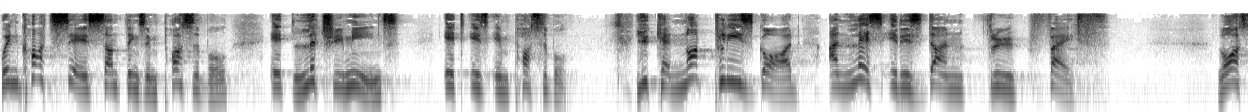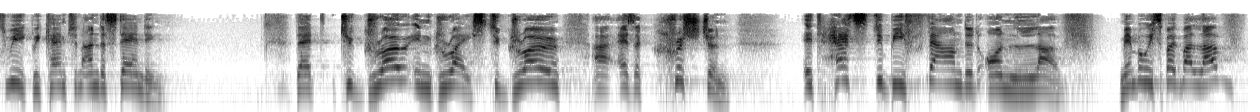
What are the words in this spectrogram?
When God says something's impossible, it literally means it is impossible. You cannot please God unless it is done through faith. Last week we came to an understanding that to grow in grace, to grow uh, as a Christian, it has to be founded on love. Remember we spoke about love?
